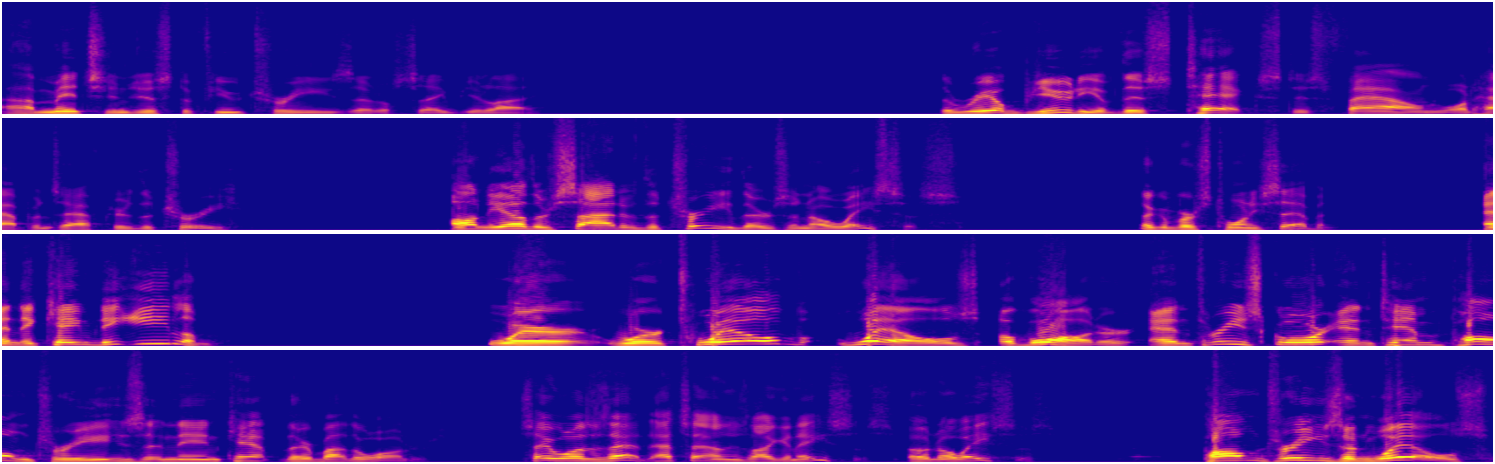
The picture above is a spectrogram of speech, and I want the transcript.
I mentioned just a few trees that'll save your life. The real beauty of this text is found what happens after the tree. On the other side of the tree, there's an oasis. Look at verse 27. And they came to Elim, where were 12 wells of water and threescore and ten palm trees, and they encamped there by the waters. Say, what is that? That sounds like an oasis. An oasis. Palm trees and wells.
